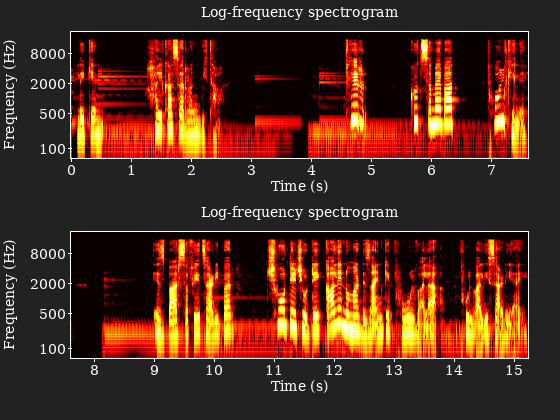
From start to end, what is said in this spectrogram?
लेकिन हल्का सा रंग भी था। फिर कुछ समय बाद फूल खिले। इस बार सफ़ेद साड़ी पर छोटे छोटे काले नुमा डिज़ाइन के फूल वाला, फूल वाली साड़ी आई।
